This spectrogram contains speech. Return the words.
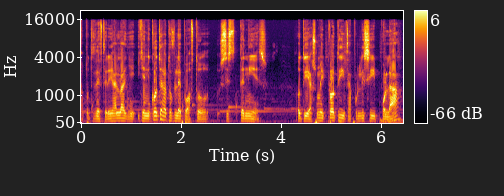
από τη δεύτερη, αλλά γενικότερα το βλέπω αυτό στις ταινίες. Ότι ας πούμε η πρώτη θα πουλήσει πολλά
